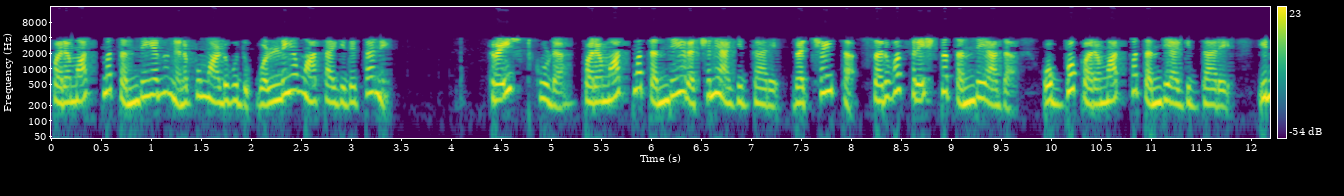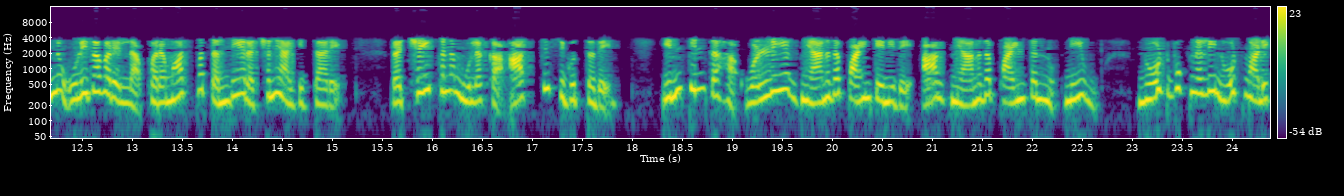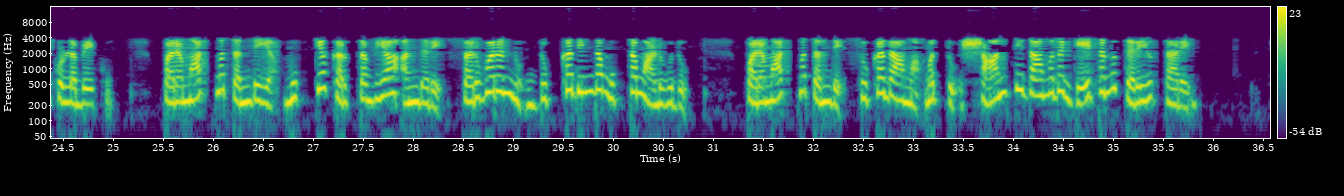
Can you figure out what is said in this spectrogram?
ಪರಮಾತ್ಮ ತಂದೆಯನ್ನು ನೆನಪು ಮಾಡುವುದು ಒಳ್ಳೆಯ ಮಾತಾಗಿದೆ ತಾನೆ? ಕ್ರೈಸ್ಟ್ ಕೂಡ ಪರಮಾತ್ಮ ತಂದೆಯ ರಚನೆ ಆಗಿದ್ದಾರೆ. ರಚಯಿತ ಸರ್ವಶ್ರೇಷ್ಠ ತಂದೆಯಾದ ಒಬ್ಬ ಪರಮಾತ್ಮ ತಂದೆಯಾಗಿದ್ದಾರೆ. ಇನ್ನು ಉಳಿದವರೆಲ್ಲ ಪರಮಾತ್ಮ ತಂದೆಯ ರಚನೆ ಆಗಿದ್ದಾರೆ. ರಚಯಿತನ ಮೂಲಕ ಆಸ್ತಿ ಸಿಗುತ್ತದೆ. ಇಂತಿಂತಹ ಒಳ್ಳೆಯ ಜ್ಞಾನದ ಪಾಯಿಂಟ್ ಏನಿದೆ? ಆ ಜ್ಞಾನದ ಪಾಯಿಂಟ್ ಅನ್ನು ನೀವು ನೋಟ್ಬುಕ್ನಲ್ಲಿ ನೋಟ್ ಮಾಡಿಕೊಳ್ಳಬೇಕು. ಪರಮಾತ್ಮ ತಂದೆಯ ಮುಖ್ಯ ಕರ್ತವ್ಯ ಅಂದರೆ ಸರ್ವರನ್ನು ದುಃಖದಿಂದ ಮುಕ್ತ ಮಾಡುವುದು. ಪರಮಾತ್ಮ ತಂದೆ ಸುಖಧಾಮ ಮತ್ತು ಶಾಂತಿಧಾಮದ ಗೇಟನ್ನು ತೆರೆಯುತ್ತಾರೆ.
